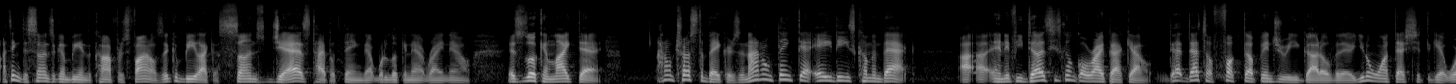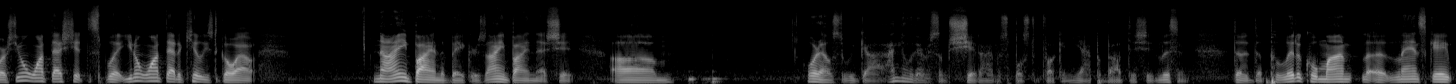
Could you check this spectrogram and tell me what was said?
I think the Suns are going to be in the conference finals. It could be like a Suns Jazz type of thing that we're looking at right now. It's looking like that. I don't trust the Bakers, and I don't think that AD's coming back. Uh, and if he does, he's gonna go right back out. That that's a fucked up injury you got over there. You don't want that shit to get worse. You don't want that shit to split. You don't want that Achilles to go out. Nah, I ain't buying the Bakers. I ain't buying that shit. Um, what else do we got? I knew there was some shit I was supposed to fucking yap about this shit. Listen, the the political uh, landscape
